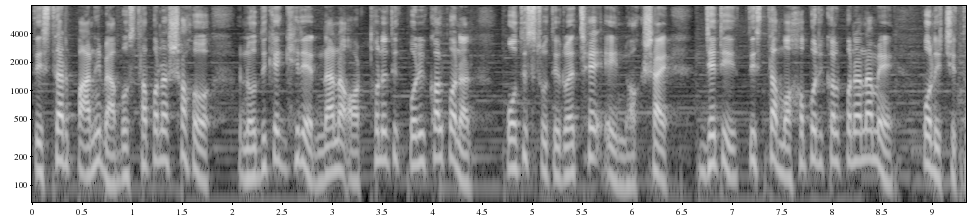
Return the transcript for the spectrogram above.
তিস্তার পানি ব্যবস্থাপনা সহ নদীকে ঘিরে নানা অর্থনৈতিক পরিকল্পনার প্রতিশ্রুতি রয়েছে এই নকশায়, যেটি তিস্তা মহাপরিকল্পনা নামে পরিচিত।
